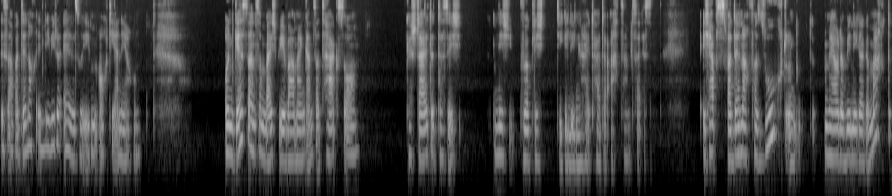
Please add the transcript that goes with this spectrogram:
ist aber dennoch individuell, so eben auch die Ernährung. Und gestern zum Beispiel war mein ganzer Tag so gestaltet, dass ich nicht wirklich die Gelegenheit hatte, achtsam zu essen. Ich habe es zwar dennoch versucht und mehr oder weniger gemacht,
